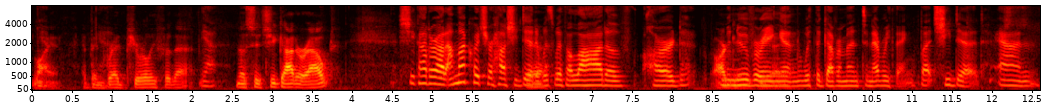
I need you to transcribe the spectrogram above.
lion, yeah. had been yeah. bred purely for that. Yeah. No, so she got her out. She got her out. I'm not quite sure how she did. It was with a lot of hard Arguing, maneuvering and with the government and everything, but she did. And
